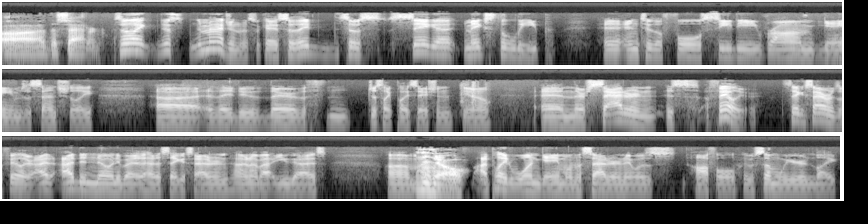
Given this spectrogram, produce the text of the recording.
uh, the Saturn. So like, just imagine this, okay? So they, so Sega makes the leap into the full CD-ROM games, essentially. Uh, they do, they're just like PlayStation, you know, and their Saturn is a failure. Sega Saturn's a failure. I, I didn't know anybody that had a Sega Saturn. I don't know about you guys. Um, no. I played one game on the Saturn. It was awful. It was some weird like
